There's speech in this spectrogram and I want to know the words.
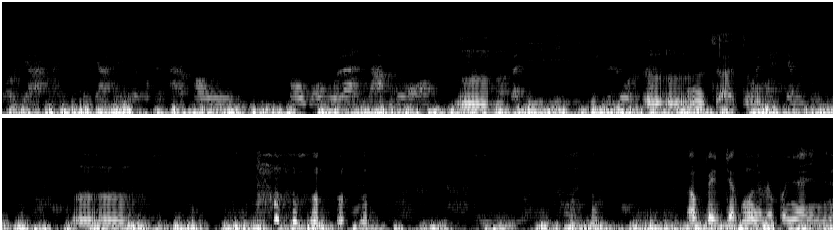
เอายาให้ยาให้เดี๋ยวไปหาเป่าเป่าหมอโบราณสามหมอ อืมก็ดีดีดีดีขึ้ดเออออออสาธุอืมอืม เอาเป็นจักมือแล้วพ่อใหญ่นี่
